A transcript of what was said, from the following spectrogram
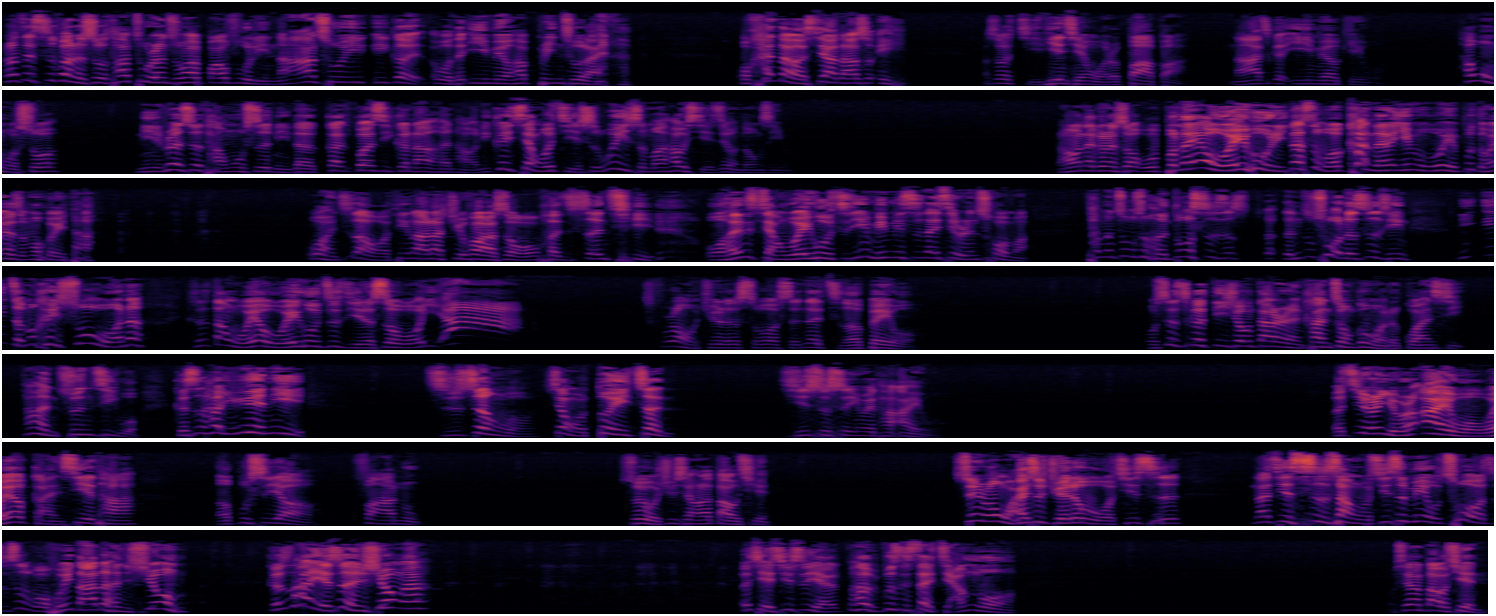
然后在吃饭的时候，他突然从他包袱里拿出一一个我的 email，他 print 出来了。我看到吓到说：“哎，他说几天前我的爸爸拿这个 email 给我，他问我说。”你认识唐牧师，你的关关系跟他很好，你可以向我解释为什么他会写这种东西吗？然后那个人说：“我本来要维护你，但是我看了，因为我也不懂要怎么回答。”哇，你知道我听到那句话的时候，我很生气，我很想维护自己，因为明明是那些人错嘛，他们做出很多事人做错的事情，你你怎么可以说我呢？可是当我要维护自己的时候，我呀，突然我觉得说神在责备我。我是这个弟兄，当然很看重跟我的关系。他很尊敬我，可是他愿意指正我，向我对证，其实是因为他爱我。而既然有人爱我，我要感谢他，而不是要发怒。所以我去向他道歉。虽然我还是觉得我其实那件事上我其实没有错，只是我回答的很凶，可是他也是很凶啊。而且其实也他不是在讲我，我向他道歉。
